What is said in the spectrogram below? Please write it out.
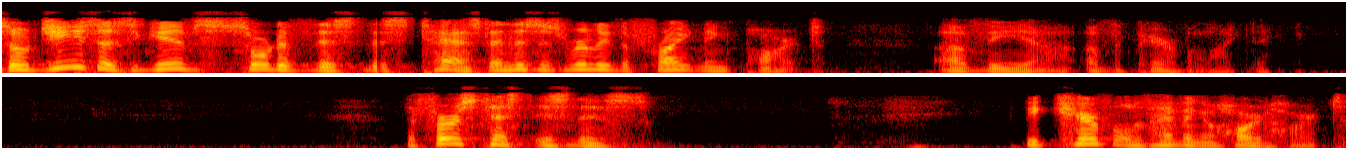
so Jesus gives sort of this, this test, and this is really the frightening part of the, uh, of the parable, I think. The first test is this be careful of having a hard heart.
